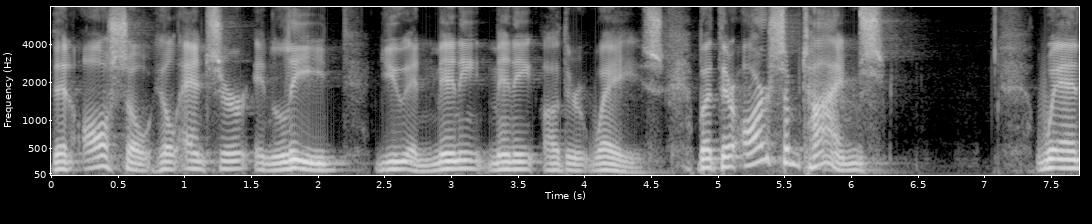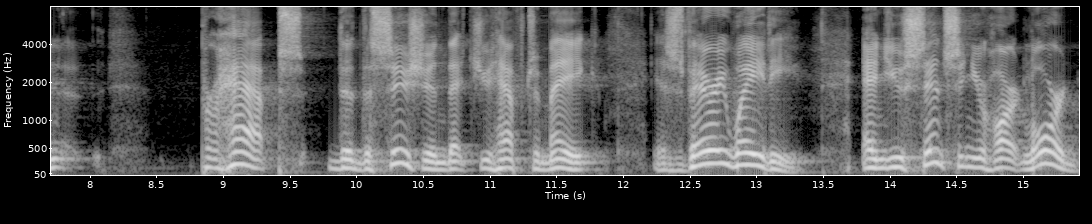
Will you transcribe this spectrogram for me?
then also he'll answer and lead you in many, many other ways. But there are some times when perhaps the decision that you have to make is very weighty and you sense in your heart, Lord,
